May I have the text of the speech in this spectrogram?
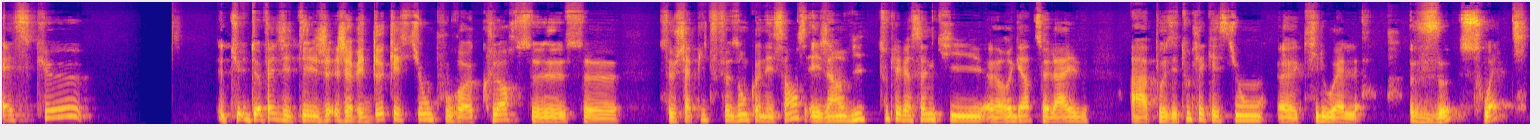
Est-ce que tu, en fait j'avais deux questions pour euh, clore ce, ce, chapitre faisons connaissance et j'invite toutes les personnes qui euh, regardent ce live à poser toutes les questions qu'il ou elle veut souhaite.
